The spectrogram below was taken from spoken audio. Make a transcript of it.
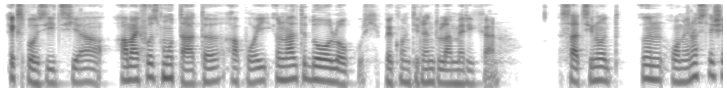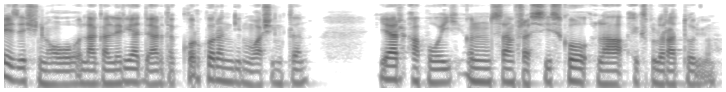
Expoziția a mai fost mutată apoi în alte două locuri pe continentul american. S-a ținut în 1969 la Galeria de Artă Corcoran din Washington, iar apoi în San Francisco la Exploratorium.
